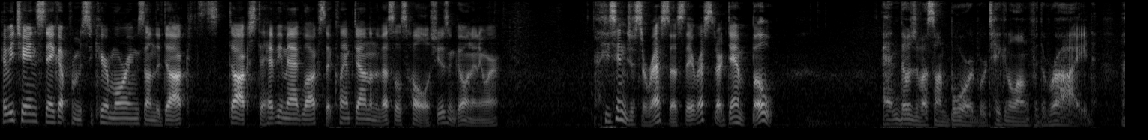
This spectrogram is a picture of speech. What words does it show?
Heavy chains snake up from secure moorings on the docks, docks to heavy maglocks that clamp down on the vessel's hull. She isn't going anywhere. He didn't just arrest us, they arrested our damn boat. And those of us on board were taken along for the ride.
